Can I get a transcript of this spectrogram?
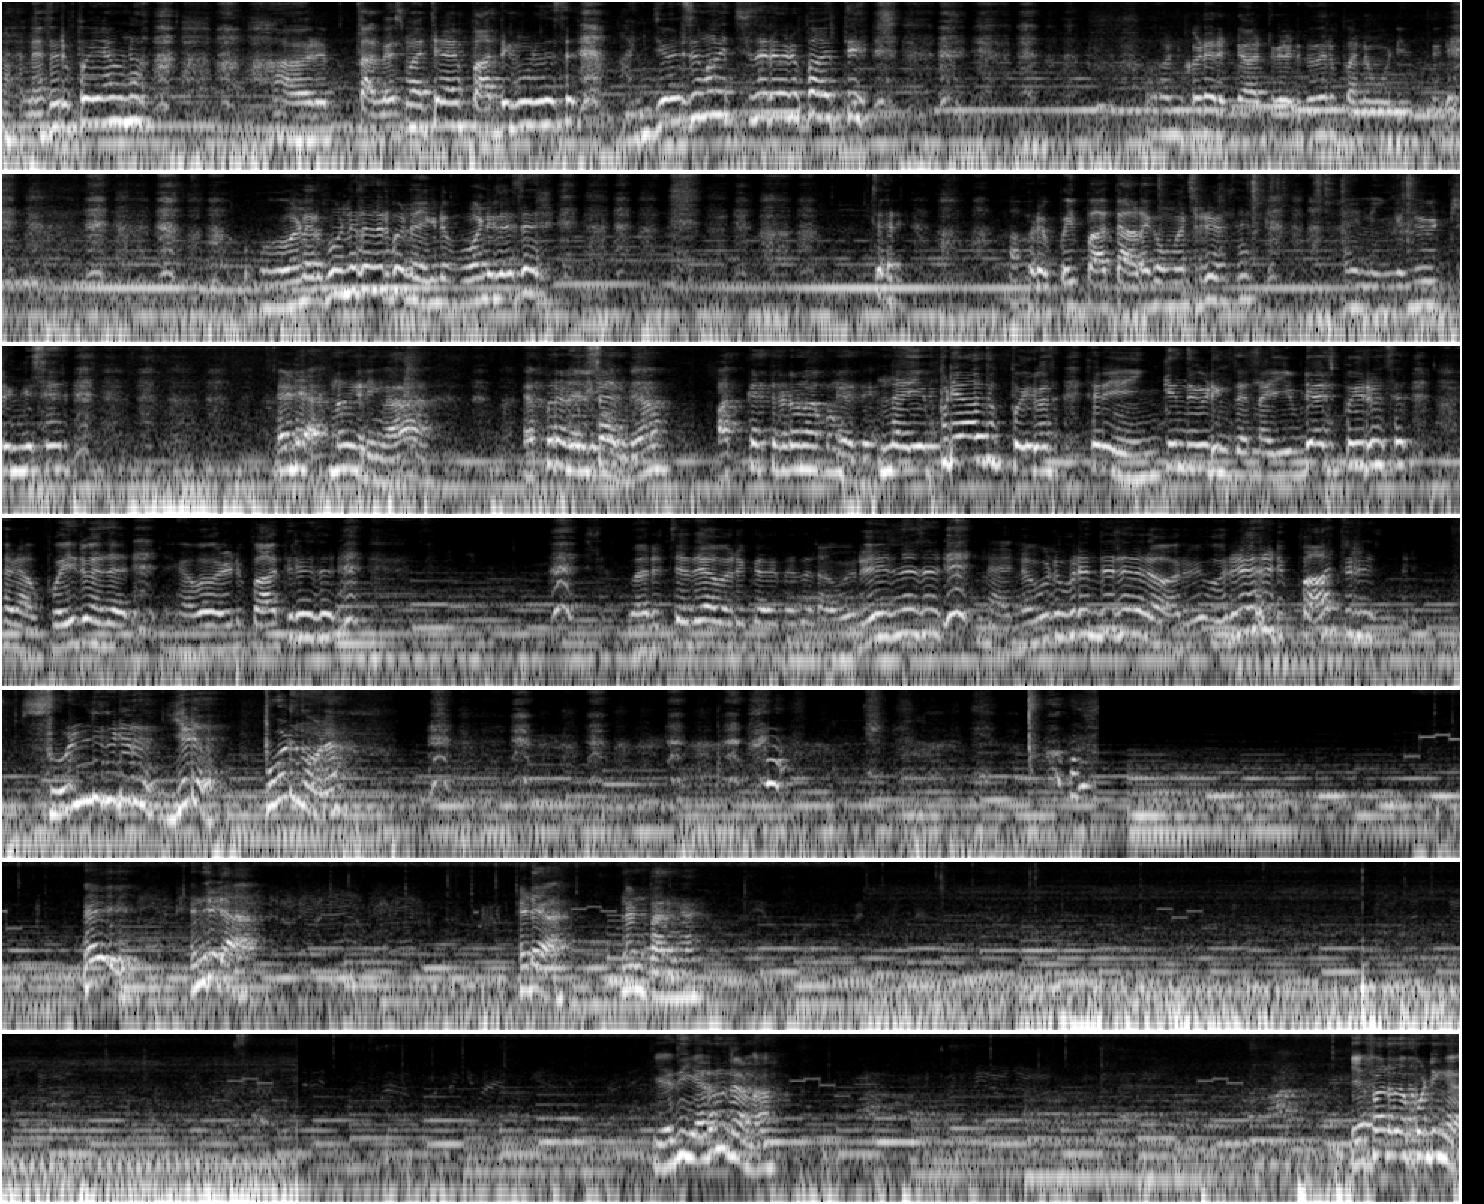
நான் சார் போய் ஆகணும். அவர் பல வருஷமாச்சு நான் பார்த்துக்க முடியல சார். அஞ்சு வருஷமா ஆச்சு சார் அவரை பார்த்து. ஃபோன் கூட ரெண்டு வாரத்துக்கு எடுத்து சார் பண்ண முடியுது. ஓனர் ஃபோனை தான் சார் பண்ண என்கிட்ட ஃபோன் இல்லை சார். சார் அவரை போய் பார்த்து அடக்கம் பண்ணுறேன் சார். அது நீங்கள் விட்டுருங்க சார். ஏடி அண்ணன் கேட்டிங்களா? எப்போ போக சார். முடியும்? பக்கத்து இடம் போக முடியாது நான் எப்படியாவது போயிடுவேன் சார். இங்கேருந்து விடுங்க சார். நான் எப்படியாச்சும் போயிடுவேன் சார். நான் போயிடுவேன் சார். எங்கள் அப்பா ஒரு பார்த்துருவேன் சார். வரைச்சதே அவருக்காக தான் சார். அவரே இல்லை சார். நான் என்ன விடுபுறேன் தெரியல சார். அவரே ஒரே வாட்டி பார்த்துருவேன் சார். சொல்லிக்கிட்டு. எடு போடுங்க அவனை. ஏய் எந்திரிடா. எடா என்னன்னு பாருங்க. எது இறந்துட்டானா? எஃப்ஐஆர் தான் போட்டிங்க.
